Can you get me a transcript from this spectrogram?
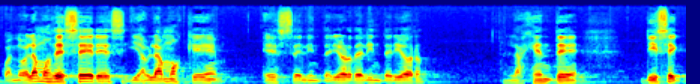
Cuando hablamos de seres y hablamos que es el interior del interior, la gente dice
